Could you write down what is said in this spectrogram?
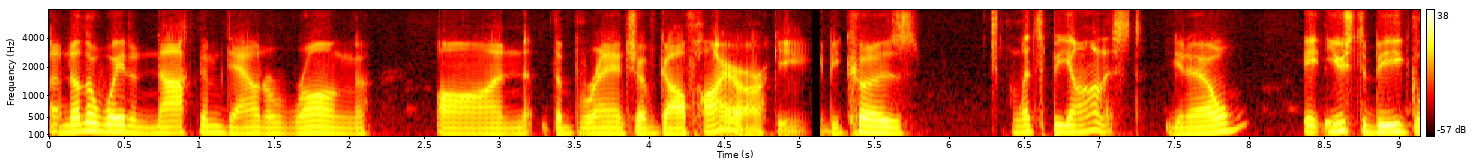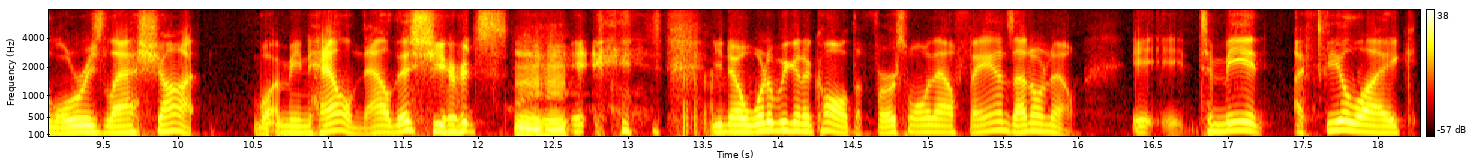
another way to knock them down a rung on the branch of golf hierarchy because let's be honest, you know, it used to be Glory's last shot. Well, I mean, hell, now this year it's, Mhm. it, you know, what are we going to call it? The first one without fans? I don't know. It, it, to me, it, I feel like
